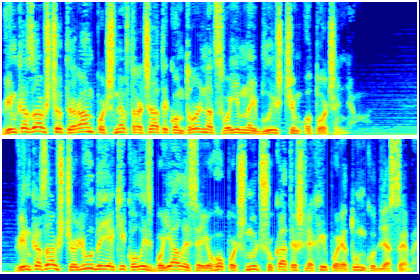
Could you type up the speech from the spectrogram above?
Він казав, що тиран почне втрачати контроль над своїм найближчим оточенням. Він казав, що люди, які колись боялися його, почнуть шукати шляхи порятунку для себе.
